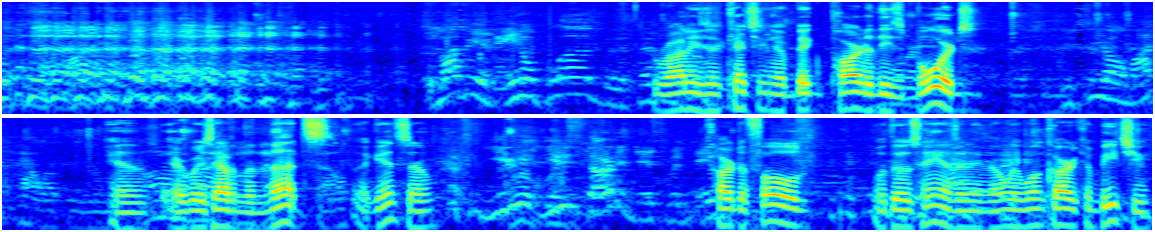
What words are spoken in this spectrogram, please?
I'm pretty sure that was a fingernail. It wasn't even glass. It might be an anal plug, but it's just catching a big part of these boards, you see all my calluses. and everybody's having the nuts against him. You, you this with It's hard to fold with those hands. I mean, only one card can beat you.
